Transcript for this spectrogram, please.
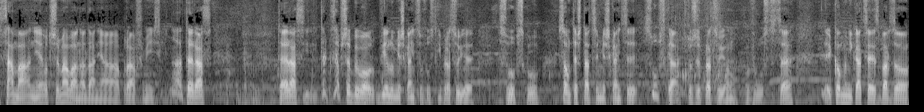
sama nie otrzymała nadania praw miejskich. No a teraz teraz i tak zawsze było. Wielu mieszkańców Ustki pracuje w Słupsku. Są też tacy mieszkańcy Słupska, którzy pracują w Ustce. Komunikacja jest bardzo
